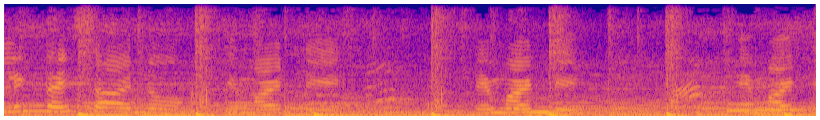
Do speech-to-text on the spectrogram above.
Balik tayo sa ano, MRT. MRT. MRT.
